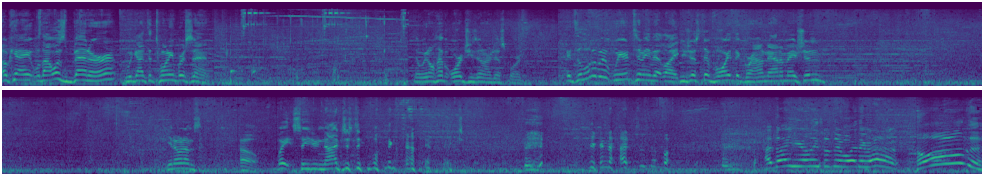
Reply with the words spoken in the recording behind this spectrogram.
Okay, well that was better. We got to 20%. No, we don't have orgies in our Discord. It's a little bit weird to me that like you just avoid the ground animation. You know what I'm? Oh, wait. So you do not just avoid the ground animation. You're not just avoid. I thought you were only supposed to avoid the ground. Hold.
